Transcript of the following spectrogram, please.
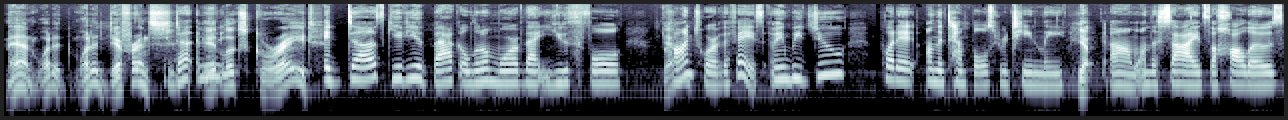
man, what a what a difference! It, I mean, it looks great. It does give you back a little more of that youthful yeah. contour of the face. I mean, we do put it on the temples routinely. Yep. Um, on the sides, the hollows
